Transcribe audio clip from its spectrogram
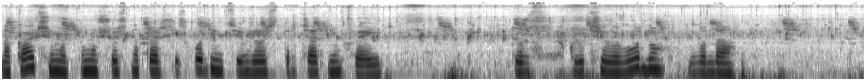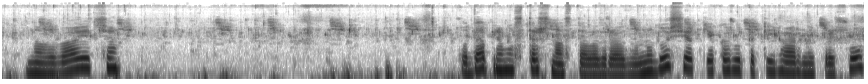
накачуємо, тому що ось на першій сходинці вже ось тричать німфеї. Тож включили воду, вода наливається. Вода прямо страшна стала зразу. Ну, дощ, як я кажу, такий гарний прийшов.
